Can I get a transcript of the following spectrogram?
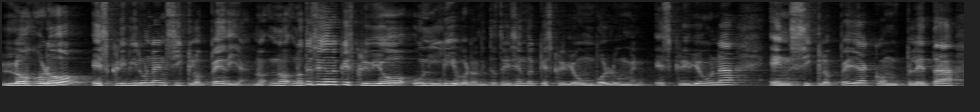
logró escribir una enciclopedia. No, no, te estoy diciendo que escribió un libro, ni te estoy diciendo que escribió un volumen. Escribió una enciclopedia completa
